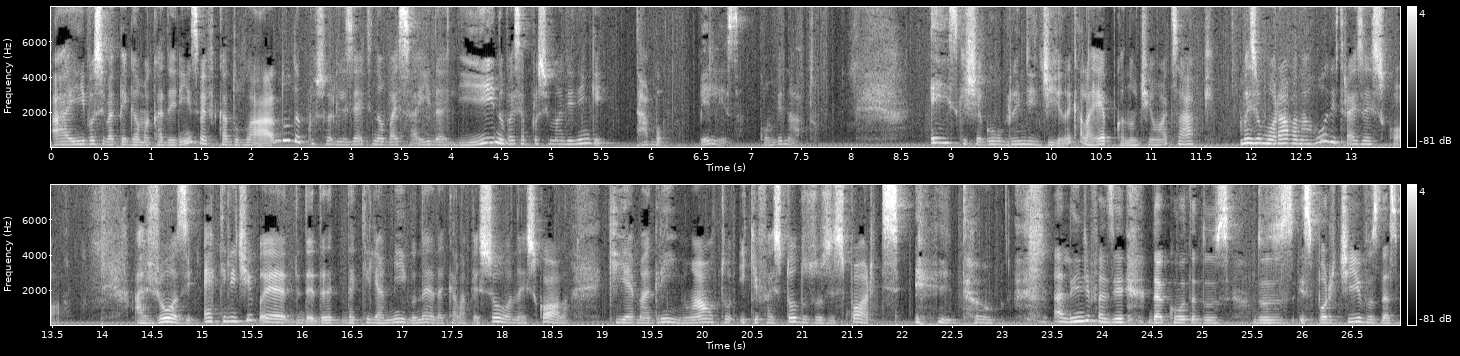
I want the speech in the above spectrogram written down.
Aí você vai pegar uma cadeirinha, você vai ficar do lado da professora Elisete, não vai sair dali, não vai se aproximar de ninguém. Tá bom, beleza, combinado. Eis que chegou o grande dia. Naquela época não tinha WhatsApp. Mas eu morava na rua de trás da escola. A Josi é aquele tipo, é, daquele amigo, né, daquela pessoa na escola que é magrinho, alto e que faz todos os esportes. Então, além de fazer da conta dos, dos esportivos, das,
